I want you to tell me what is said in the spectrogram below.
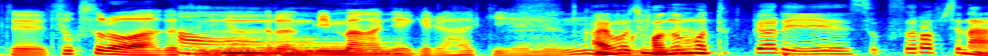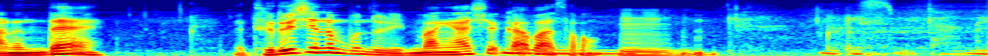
이제 쑥스러워하거든요. 어. 그런 민망한 얘기를 하기에는. 아니 뭐 음. 저는 뭐 특별히 쑥스럽진 않은데 들으시는 분들 민망해 하실까 봐서. 음. 음. 알겠습니다. 네.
